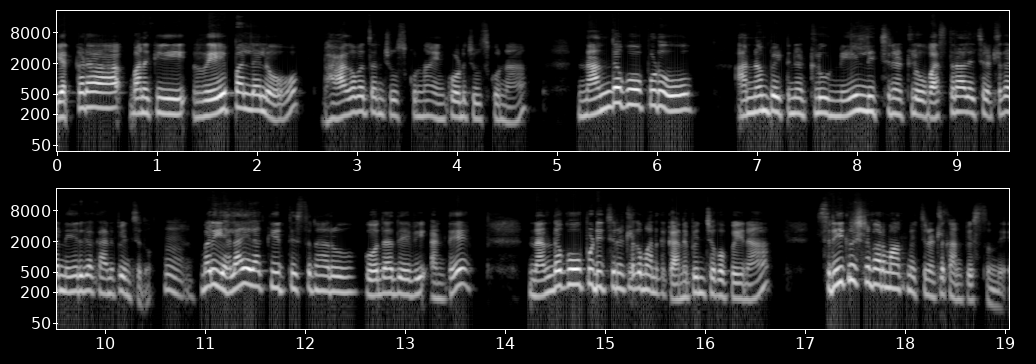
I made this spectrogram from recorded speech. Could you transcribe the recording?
ఎక్కడ మనకి రేపల్లెలో భాగవతం చూసుకున్నా ఇంకోటి చూసుకున్నా నందగోపుడు అన్నం పెట్టినట్లు నీళ్ళు ఇచ్చినట్లు వస్త్రాలు ఇచ్చినట్లుగా నేరుగా కనిపించదు. మరి ఎలా ఇలా కీర్తిస్తున్నారు గోదాదేవి అంటే నందగోపుడు ఇచ్చినట్లుగా మనకు కనిపించకపోయినా శ్రీకృష్ణ పరమాత్మ ఇచ్చినట్లు కనిపిస్తుంది.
